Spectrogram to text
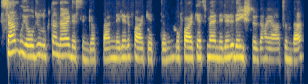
Sen bu yolculukta neredesin Gökben? Neleri fark ettin? Bu fark etme neleri değiştirdi hayatında?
